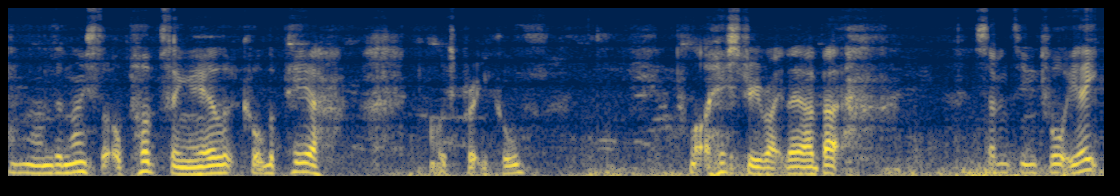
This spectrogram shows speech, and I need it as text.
And a nice little pub thing here, look called the Pier. That looks pretty cool. A lot of history right there, I bet. 1748.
